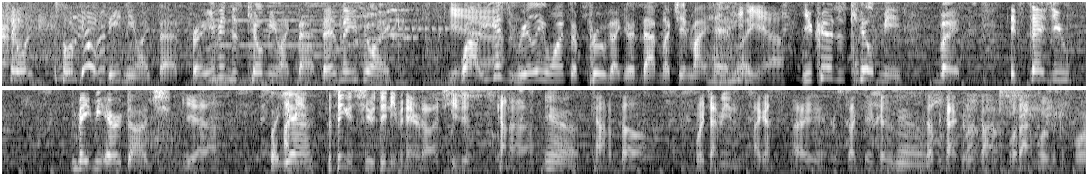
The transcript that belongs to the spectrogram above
So, so when people beat me like that, or even just kill me like that, that just make me feel like, wow, you just really want to prove that you're that much in my head. Like, Yeah. You could have just killed me, but instead you made me air dodge. Yeah. It's like, I yeah, mean, the thing is, Shu didn't even air dodge. He just kind of yeah. kind of fell. Which, I mean, I guess I respect it because Yeah. that's exactly what I, what I was looking for.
